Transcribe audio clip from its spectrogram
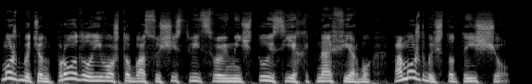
Может быть, он продал его, чтобы осуществить свою мечту и съехать на ферму, а может быть, что-то еще.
